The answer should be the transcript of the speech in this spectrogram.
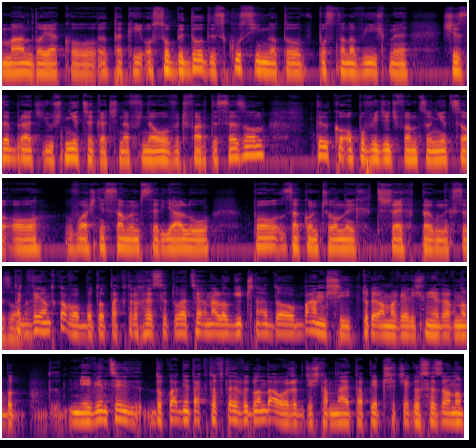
Mando jako takiej osoby do dyskusji, no to postanowiliśmy się zebrać i już nie czekać na finałowy czwarty sezon, tylko opowiedzieć Wam co nieco o właśnie samym serialu, po zakończonych trzech pełnych sezonach. Tak wyjątkowo, bo to tak trochę sytuacja analogiczna do Banshee, które omawialiśmy niedawno, bo mniej więcej dokładnie tak to wtedy wyglądało, że gdzieś tam na etapie trzeciego sezonu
